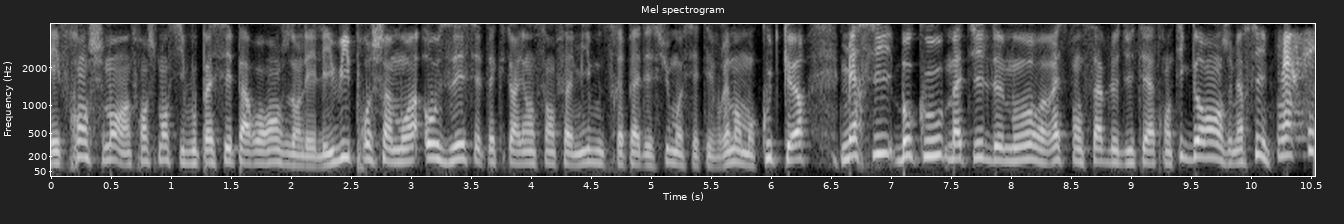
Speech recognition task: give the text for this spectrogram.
Et franchement, hein, franchement, si vous passez par Orange dans les, huit prochains mois, osez cette expérience en famille. Vous ne serez pas déçus. Moi, c'était vraiment mon coup de cœur. Merci beaucoup, Mathilde Moore, responsable du théâtre antique d'Orange. Merci. Merci.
